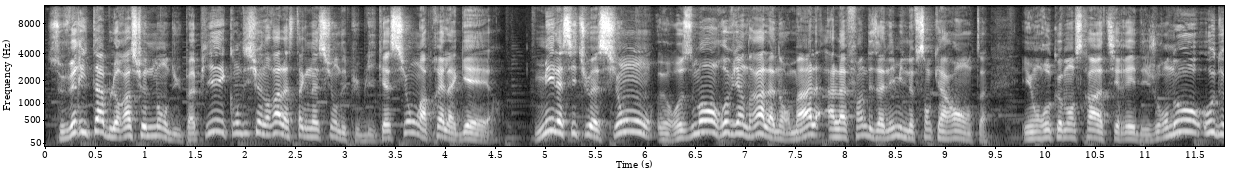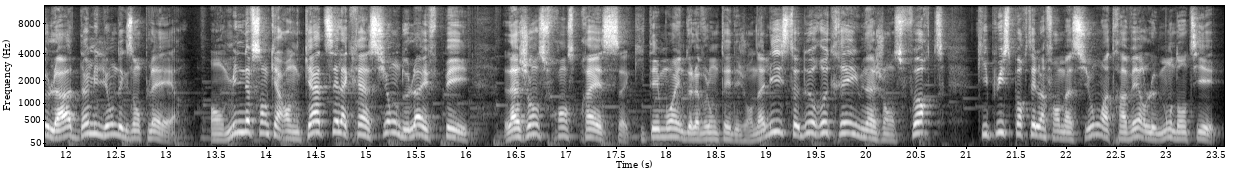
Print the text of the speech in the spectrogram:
Ce véritable rationnement du papier conditionnera la stagnation des publications après la guerre. Mais la situation, heureusement, reviendra à la normale à la fin des années 1940, et on recommencera à tirer des journaux au-delà d'un million d'exemplaires. En 1944, c'est la création de l'AFP, l'agence France Presse, qui témoigne de la volonté des journalistes de recréer une agence forte qui puisse porter l'information à travers le monde entier.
